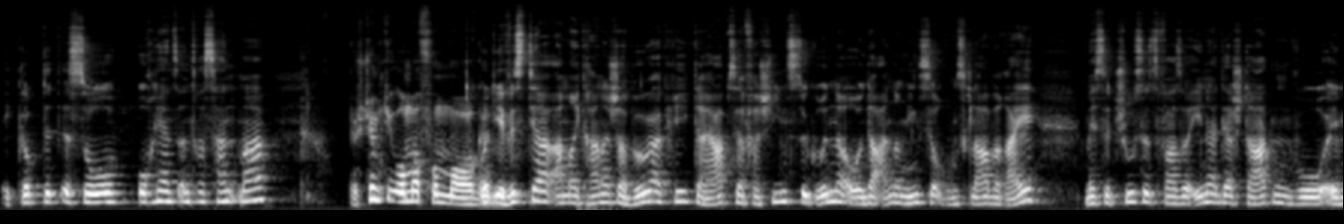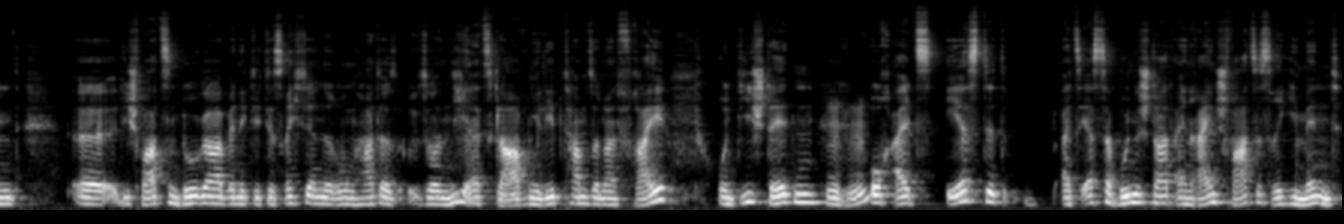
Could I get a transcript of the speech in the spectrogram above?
Ich glaube, das ist so auch ganz interessant mal. Bestimmt die Oma vom Morgen. Und ihr wisst ja, amerikanischer Bürgerkrieg, da gab es ja verschiedenste Gründe, unter anderem ging es ja auch um Sklaverei. Massachusetts war so einer der Staaten, wo eben äh, die schwarzen Bürger, wenn ich das rechte Erinnerung hatte, so nicht als Sklaven gelebt haben, sondern frei. Und die stellten auch als, erste, als erster Bundesstaat ein rein schwarzes Regiment,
